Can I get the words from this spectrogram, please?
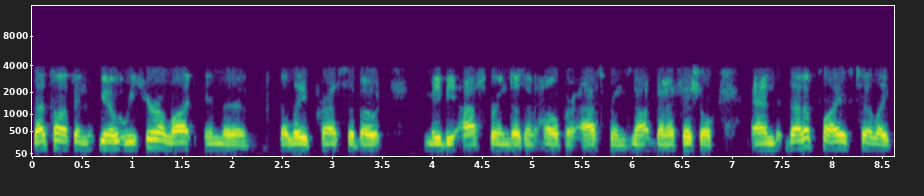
that's often, you know, we hear a lot in the the lay press about maybe aspirin doesn't help or aspirin's not beneficial, and that applies to like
